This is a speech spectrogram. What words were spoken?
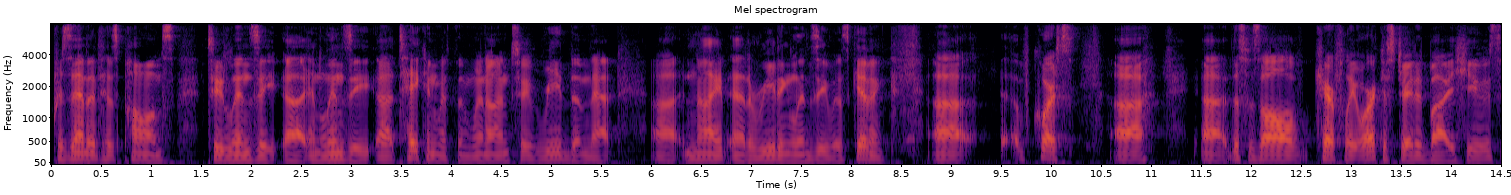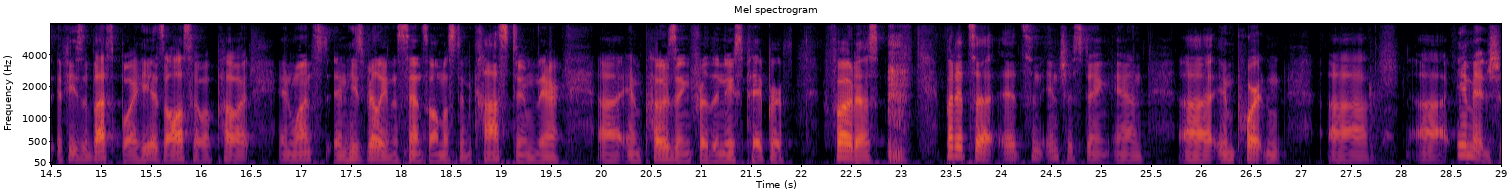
presented his poems to Lindsay, uh, and Lindsay, uh, taken with them, went on to read them that uh, night at a reading Lindsay was giving. Uh, of course, this was all carefully orchestrated by Hughes. If he's a busboy, he is also a poet, and once, and he's really, in a sense, almost in costume there, imposing for the newspaper photos. but it's, a, it's an interesting and uh, important uh, uh, image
